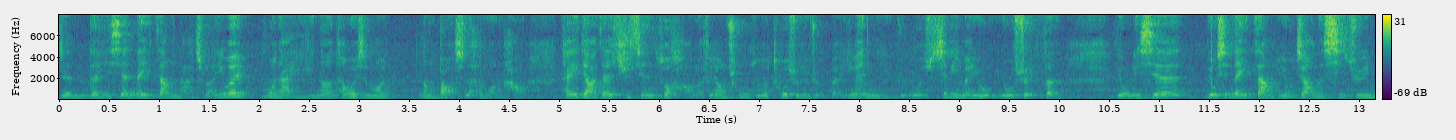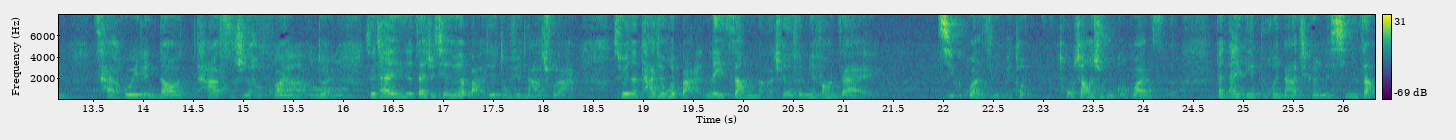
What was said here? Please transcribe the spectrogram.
人的一些内脏拿出来，因为木乃伊呢，它为什么能保持的很完好？它一定要在之前做好了非常充足的脱水的准备，因为你如果身里面有有水分，有那些尤其内脏有这样的细菌，才会令到它腐蚀的很快嘛，嗯对，所以它一定在之前要把这些东西拿出来，所以呢，他就会把内脏拿出来，分别放在几个罐子里面，通通常是五个罐子，但他一定不会拿这个人的心脏。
